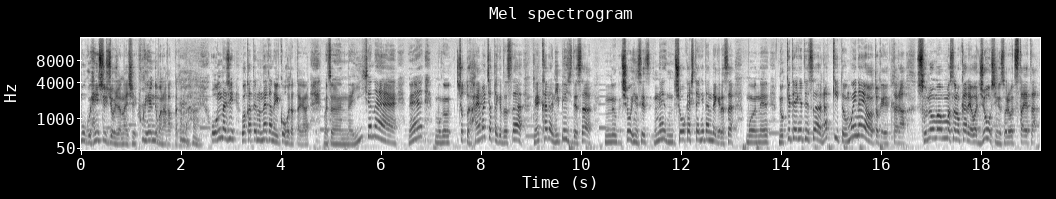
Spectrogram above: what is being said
僕編集長じゃないし副編でもなかったから、同じ若手の仲のいい候補だったから「まあ、そんないいじゃない。ね。僕ちょっと早まっちゃったけどさ、ね、カラー2ページでさん商品せつ、ね、紹介してあげたんだけどさもうね乗っけてあげてさラッキーと思いなよ」とか言ったらそのまんまその彼は上司にそれを伝えた。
